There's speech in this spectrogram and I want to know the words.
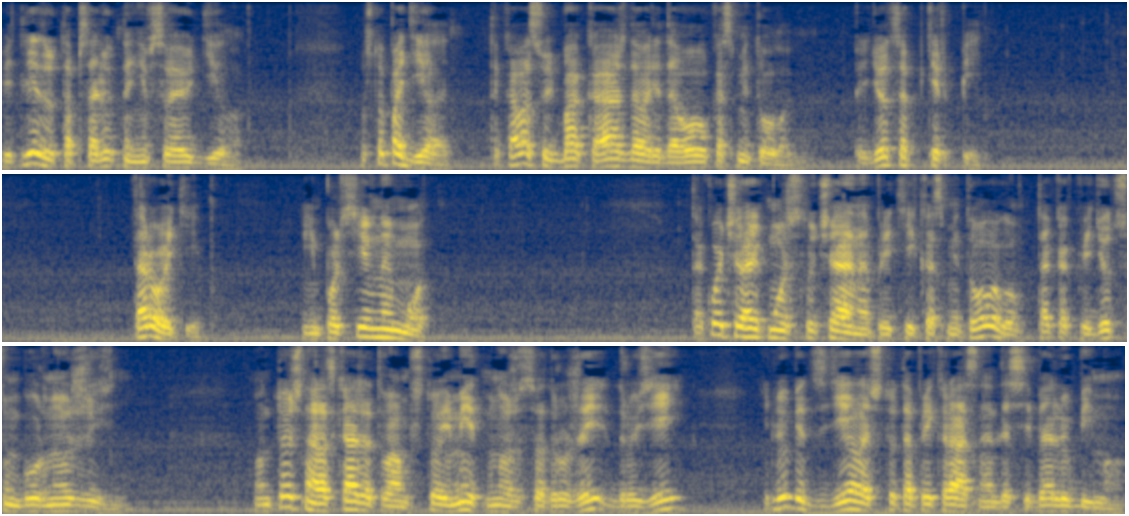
ведь лезут абсолютно не в свое дело. Ну что поделать, Такова судьба каждого рядового косметолога. Придется потерпеть. Второй тип. Импульсивный мод. Такой человек может случайно прийти к косметологу, так как ведет сумбурную жизнь. Он точно расскажет вам, что имеет множество друзей, друзей и любит сделать что-то прекрасное для себя любимого.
